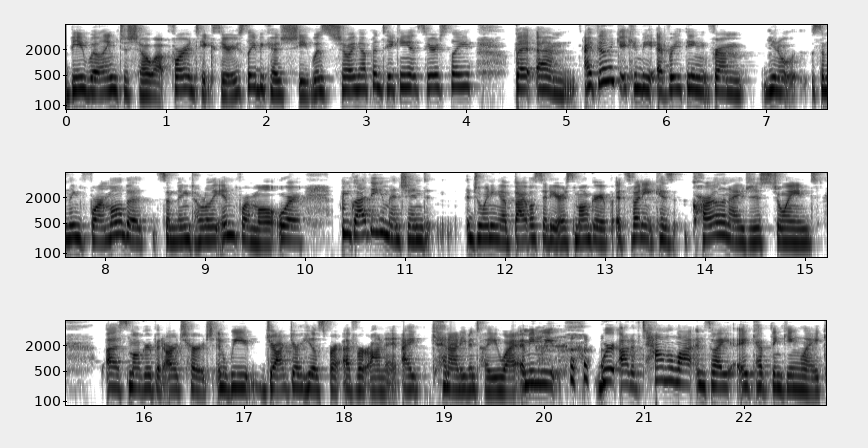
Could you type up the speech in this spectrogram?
be willing to show up for and take seriously because she was showing up and taking it seriously. But um, I feel like it can be everything from, you know, something formal to something totally informal. Or I'm glad that you mentioned joining a Bible study or a small group. It's funny because Carl and I just joined a small group at our church and we dragged our heels forever on it. I cannot even tell you why. I mean, we, we're out of town a lot. And so I, I kept thinking like,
